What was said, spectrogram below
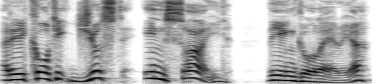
and he caught it just inside the in goal area,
